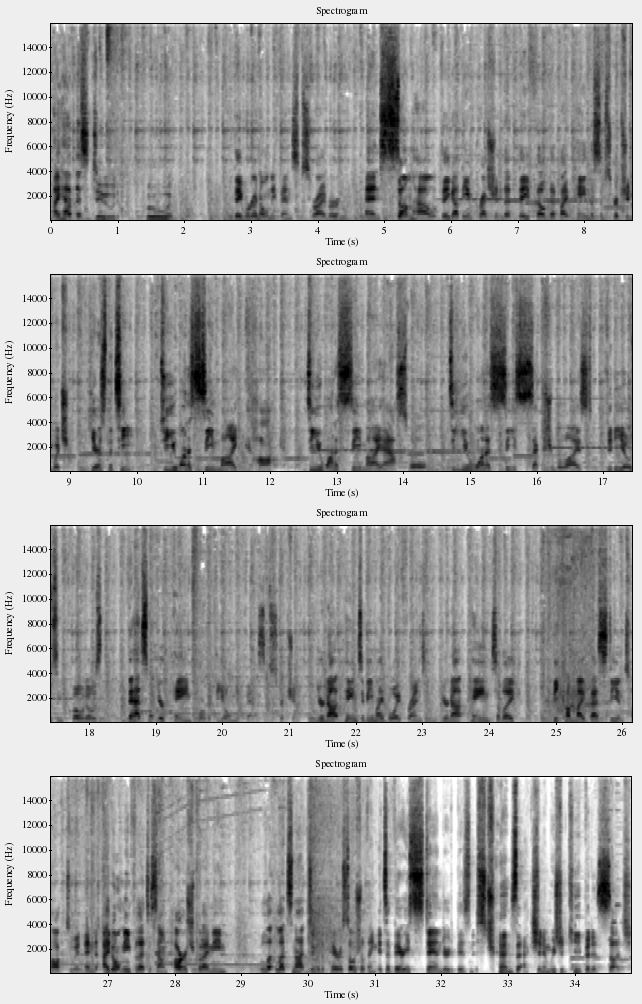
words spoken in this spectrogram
I have this dude who they were an OnlyFans subscriber, and somehow they got the impression that they felt that by paying the subscription, which here's the T. Do you want to see my cock? Do you want to see my asshole? Do you want to see sexualized videos and photos? That's what you're paying for with the OnlyFans subscription. You're not paying to be my boyfriend. You're not paying to, like, become my bestie and talk to it. And I don't mean for that to sound harsh, but I mean, let's not do the parasocial thing. It's a very standard business transaction, and we should keep it as such.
